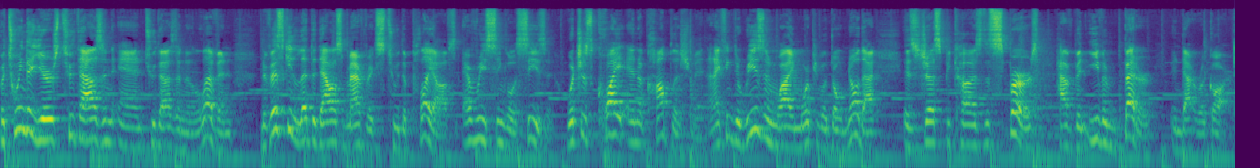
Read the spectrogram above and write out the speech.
Between the years 2000 and 2011, Nowitzki led the Dallas Mavericks to the playoffs every single season, which is quite an accomplishment. And I think the reason why more people don't know that is just because the Spurs have been even better in that regard.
